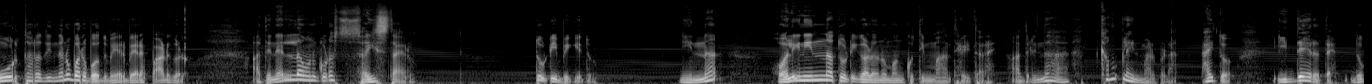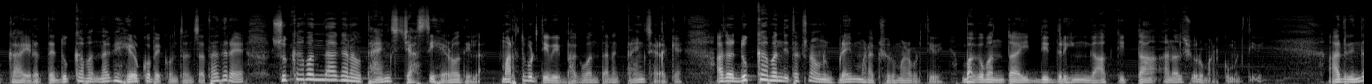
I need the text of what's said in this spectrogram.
ಮೂರು ಥರದಿಂದನೂ ಬರ್ಬೋದು ಬೇರೆ ಬೇರೆ ಪಾಡುಗಳು. ಅದನ್ನೆಲ್ಲವನ್ನು ಕೂಡ ಸಹಿಸ್ತಾ ಇರು. ತುಟಿ ಬಿಗಿದು. ನಿನ್ನ ಹೊಲಿ ನಿನ್ನ ತುಟಿಗಳನ್ನು ಮಂಕುತಿಮ್ಮ ಅಂತ ಹೇಳ್ತಾರೆ. ಆದ್ದರಿಂದ ಕಂಪ್ಲೇಂಟ್ ಮಾಡಬೇಡ. ಆಯಿತು, ಇದ್ದೇ ಇರುತ್ತೆ. ದುಃಖ ಇರುತ್ತೆ. ದುಃಖ ಬಂದಾಗ ಹೇಳ್ಕೋಬೇಕು ಅಂತ ಅನ್ಸುತ್ತೆ. ಆದರೆ ಸುಖ ಬಂದಾಗ ನಾವು ಥ್ಯಾಂಕ್ಸ್ ಜಾಸ್ತಿ ಹೇಳೋದಿಲ್ಲ. ಮರ್ತು ಬಿಡ್ತೀವಿ ಭಗವಂತನಿಗೆ ಥ್ಯಾಂಕ್ಸ್ ಹೇಳೋಕ್ಕೆ. ಆದರೆ ದುಃಖ ಬಂದಿದ ತಕ್ಷಣ ಅವ್ನಿಗೆ ಬ್ಲೇಮ್ ಮಾಡೋಕ್ಕೆ ಶುರು ಮಾಡಿಬಿಡ್ತೀವಿ. ಭಗವಂತ ಇದ್ದಿದ್ರೆ ಹಿಂಗೆ ಆಗ್ತಿತ್ತಾ ಅನ್ನೋದು ಶುರು ಮಾಡ್ಕೊಂಬಿಡ್ತೀವಿ. ಆದ್ದರಿಂದ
